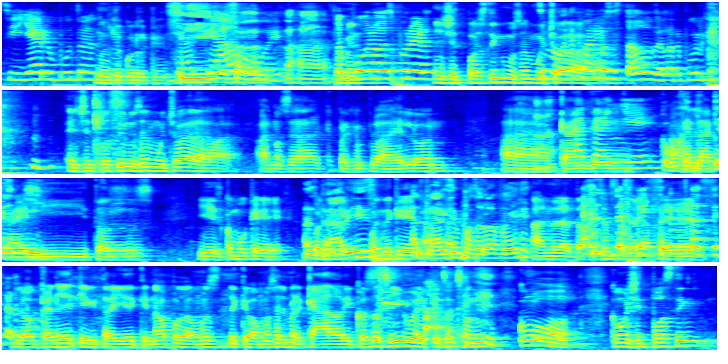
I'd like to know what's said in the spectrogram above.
sí llegaría un punto en el No que. te ocurre que. Sí, ¿qué o sea, hago, ajá. No También- puedo no es poner. En shitposting usan Se me mucho van a a. los estados de la República. En shitposting usan mucho a, a no sé, a, por ejemplo, a Elon, a Ah. Kanye, A Kanye. Como a gente la trendy. Kylie y todos Sí. esos. Y es como que. Al que- Travis. ponle que- al Travis en pasó la fe. Ándale, al Travis se pasó la fe. Kanye de que traía de que no, pues vamos, de que vamos al mercado y cosas así, güey. Que son, son como, Sí. como shitposting,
